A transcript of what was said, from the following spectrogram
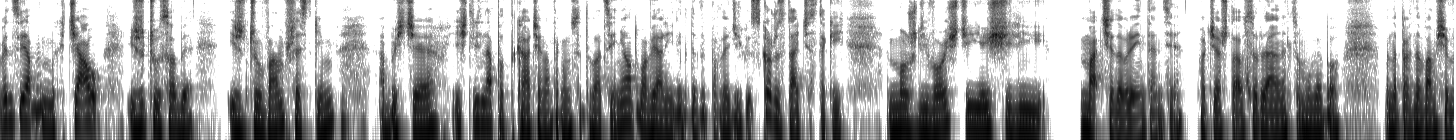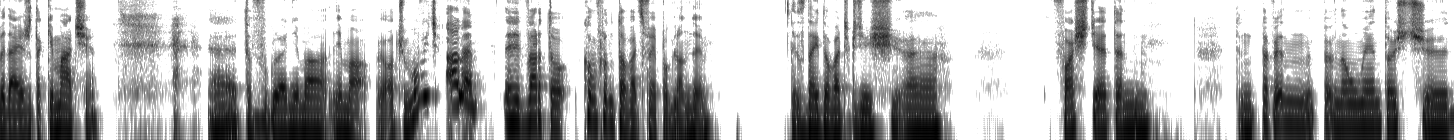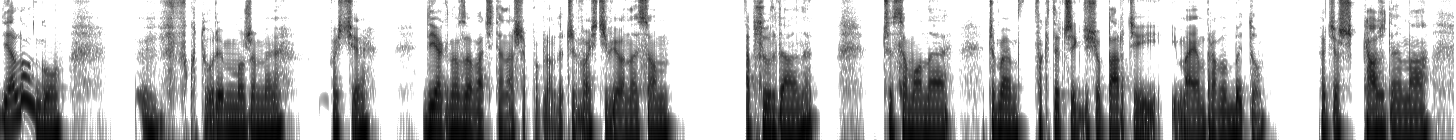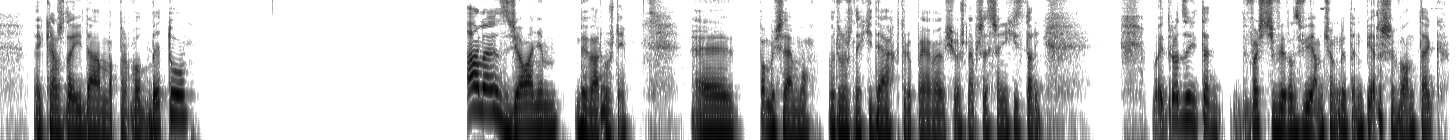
Więc ja bym chciał i życzył sobie i życzył wam wszystkim, abyście, jeśli napotkacie na taką sytuację, nie odmawiali nigdy wypowiedzi, skorzystajcie z takiej możliwości, jeśli macie dobre intencje. Chociaż to absurdalne, co mówię, bo, bo na pewno wam się wydaje, że takie macie. E, to w ogóle nie ma, nie ma o czym mówić, ale e, warto konfrontować swoje poglądy, znajdować gdzieś e, właśnie ten, ten pewien, pewną umiejętność dialogu, w którym możemy właściwie diagnozować te nasze poglądy, czy właściwie one są absurdalne, czy są one, czy mają faktycznie gdzieś oparcie i, i mają prawo bytu. Chociaż każdy ma, każda idea ma prawo bytu, ale z działaniem bywa różnie. E, pomyślałem o różnych ideach, które pojawiały się już na przestrzeni historii. Moi drodzy, i te, właściwie rozwijam ciągle ten pierwszy wątek,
